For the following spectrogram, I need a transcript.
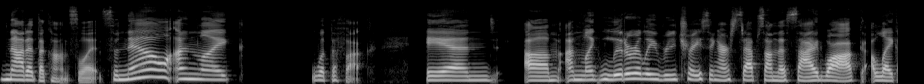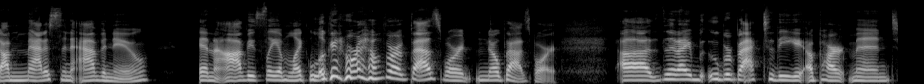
not at the consulate. So now i'm like what the fuck? And Um, I'm like literally retracing our steps on the sidewalk, like on Madison Avenue. And obviously, I'm like looking around for a passport, no passport. Uh, then I Uber back to the apartment.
